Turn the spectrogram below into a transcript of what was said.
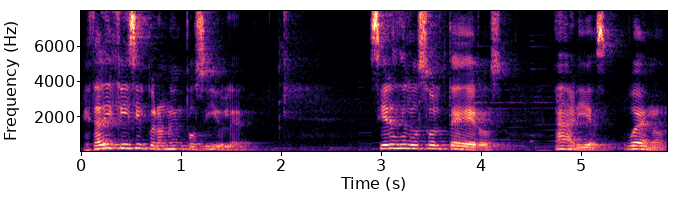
Está difícil, pero no imposible. Si eres de los solteros, Aries, bueno,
